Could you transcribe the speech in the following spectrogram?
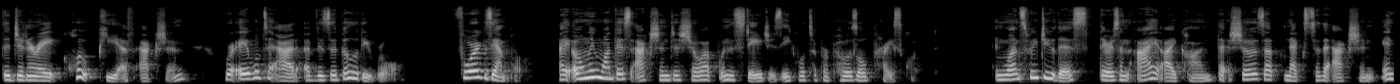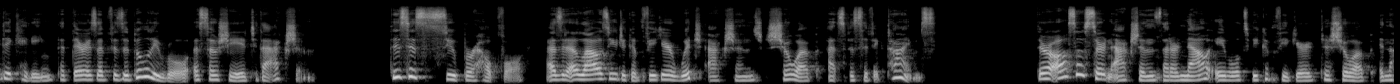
the generate quote PDF action, we're able to add a visibility rule. For example, I only want this action to show up when the stage is equal to proposal price quote. And once we do this, there's an eye icon that shows up next to the action, indicating that there is a visibility rule associated to the action. This is super helpful as it allows you to configure which actions show up at specific times. There are also certain actions that are now able to be configured to show up in the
